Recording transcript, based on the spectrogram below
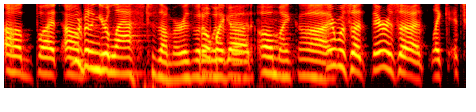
Um, but um, would have been your last summer, is what Oh it would my have been. God. Oh my god. there was a there is a like it's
